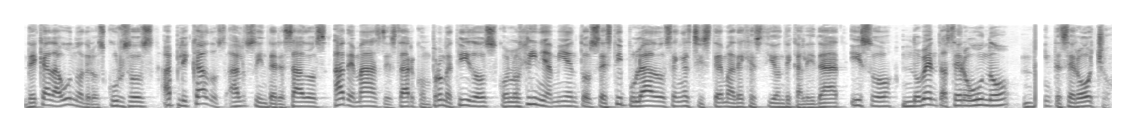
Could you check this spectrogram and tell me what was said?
de cada uno de los cursos aplicados a los interesados, además de estar comprometidos con los lineamientos estipulados en el Sistema de Gestión de Calidad ISO 9001-2008.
